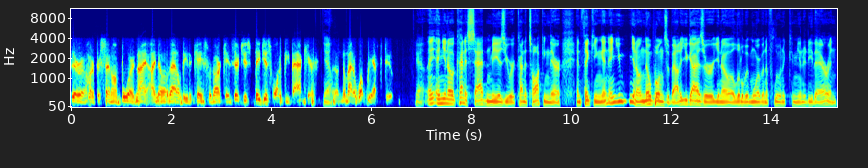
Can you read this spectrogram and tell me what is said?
they're 100 percent on board, and I, I know that'll be the case with our kids. They're just they just want to be back here, yeah. No matter what we have to do. Yeah, and, and, you know, it kind of saddened me as you were kind of talking there and thinking, and, and you you know, no bones about it. You guys are you know a little bit more of an affluent community there, and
